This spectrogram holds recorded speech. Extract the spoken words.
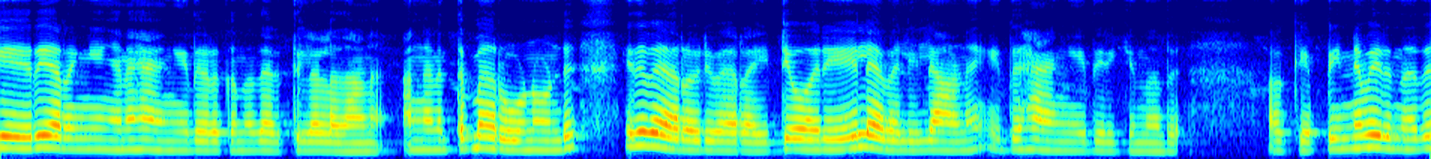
കയറി ഇറങ്ങി ഇങ്ങനെ ഹാങ് ചെയ്തെടുക്കുന്ന തരത്തിലുള്ളതാണ്. അങ്ങനത്തെ മെറൂണും ഉണ്ട്. ഇത് വേറൊരു വെറൈറ്റി ഒരേ ലെവലിലാണ് ഇത് ഹാങ് ചെയ്തിരിക്കുന്നത്. ഓക്കെ പിന്നെ വരുന്നത്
